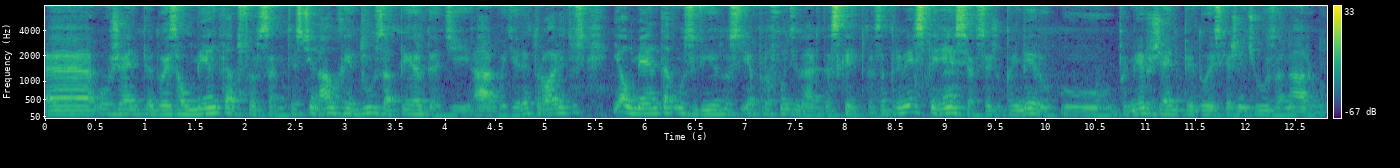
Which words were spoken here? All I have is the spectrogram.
eh, o GLP-2 aumenta a absorção intestinal, reduz a perda de água e de eletrólitos e aumenta os vírus e a profundidade das criptas. A primeira experiência, ou seja, o primeiro, o, o primeiro GLP-2 que a gente usa análogo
